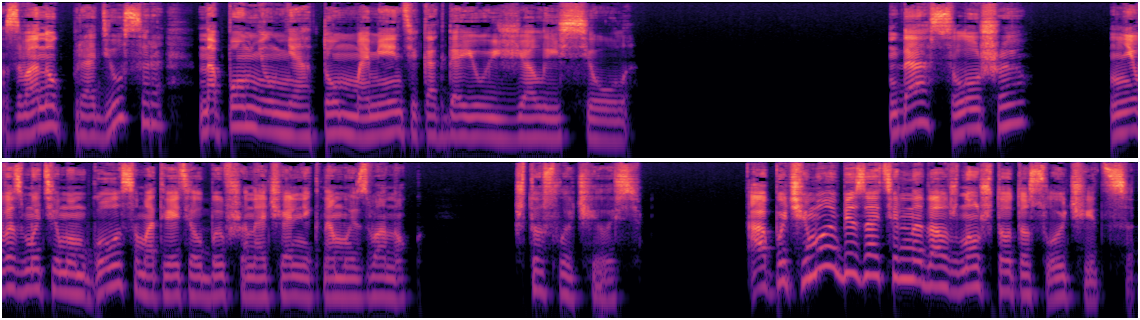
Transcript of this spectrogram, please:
Звонок продюсера напомнил мне о том моменте, когда я уезжала из Сеула. «Да, слушаю», — невозмутимым голосом ответил бывший начальник на мой звонок. «Что случилось?» «А почему обязательно должно что-то случиться?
